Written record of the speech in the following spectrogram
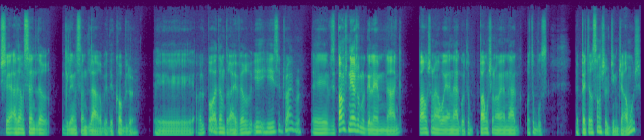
שאדם סנדלר גילם סנדלר ב"The Cobbler", אבל פה אדם דרייבר, he is a driver. זו פעם שנייה שהוא מגלם נהג, פעם ראשונה הוא היה נהג, פעם ראשונה הוא היה נהג אוטובוס בפטרסון של ג'ים ג'רמוש,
